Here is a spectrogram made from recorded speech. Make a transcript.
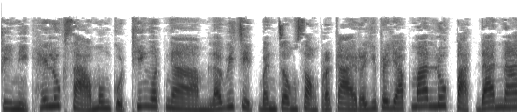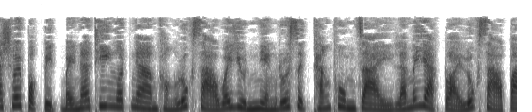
ฟีนิกให้ลูกสาวมงกุฎที่งดงาม และวิจิตรบรรจงส่องประกายระยิบระยับม่านลูกปัดด้านหน้าช่วยปกปิดใบหน้าที่งดงามของลูกสาวไว้หยุนเหนียงรู้สึกทั้งภูมิใจและไม่อยากปล่อยลูกสาวไป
